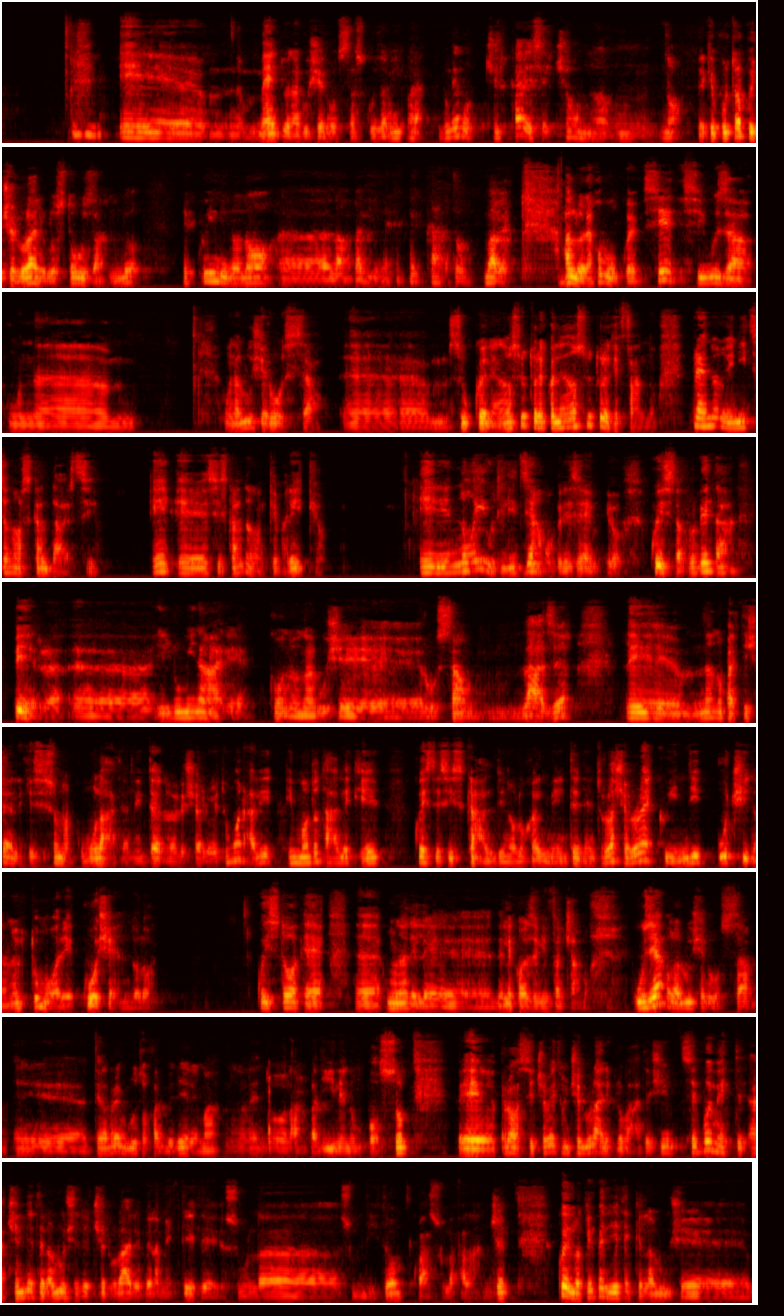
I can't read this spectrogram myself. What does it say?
Mm-hmm. E, meglio una luce rossa, scusami. Ora, volevo cercare se c'è un, un, No, perché purtroppo il cellulare lo sto usando e quindi non ho uh, lampadine. Che peccato. Vabbè. Allora, comunque, se si usa un, uh, una luce rossa eh, su quelle nanostrutture, quelle nanostrutture che fanno? Prendono e iniziano a scaldarsi e eh, si scaldano anche parecchio. E noi utilizziamo per esempio questa proprietà per eh, illuminare con una luce rossa, un laser, le nanoparticelle che si sono accumulate all'interno delle cellule tumorali in modo tale che queste si scaldino localmente dentro la cellula e quindi uccidano il tumore cuocendolo. Questa è eh, una delle, delle, cose che facciamo. Usiamo la luce rossa, eh, te l'avrei voluto far vedere, ma non avendo lampadine non posso. Eh, però se avete un cellulare provateci. Se voi mette, accendete la luce del cellulare e ve la mettete sul, sul dito, qua sulla falange, quello che vedete è che la luce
